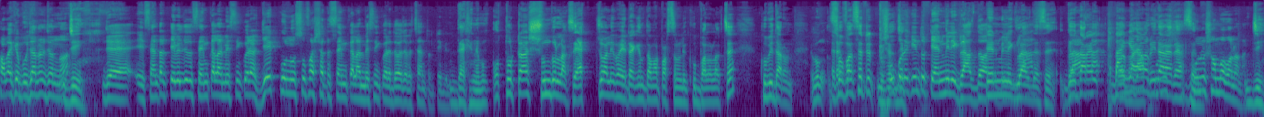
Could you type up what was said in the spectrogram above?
সবাইকে বোঝানোর জন্য জি। যে এই সেন্টার টেবিল যদি সেম কালার মেসিং করে আর যে কোনো সোফার সাথে সেম কালার মেসিং করে দেওয়া যাবে সেন্টার টেবিল দেখেন এবং কতটা সুন্দর লাগছে। অ্যাকচুয়ালি ভাই এটা কিন্তু আমার পার্সোনালি খুব ভালো লাগছে। খুবই দারুণ। এবং সোফা সেটের বিষয় উপরে কিন্তু 10 মিলি গ্লাস দেওয়া 10 মিলি glass আছে। দাঁড়ায়- ভাঙে যাওয়ার কোনো-। কোনো সম্ভাবনা না। জি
